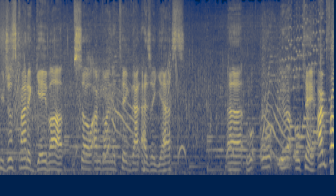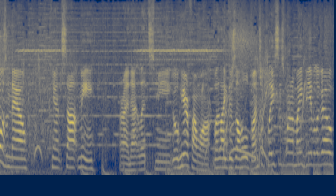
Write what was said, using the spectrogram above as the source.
you just kind of gave up, so I'm going to take that as a yes. Uh, yeah, okay. I'm frozen now. Can't stop me. Alright, that lets me go here if I want. But, like, there's a whole bunch of places where I might be able to go.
